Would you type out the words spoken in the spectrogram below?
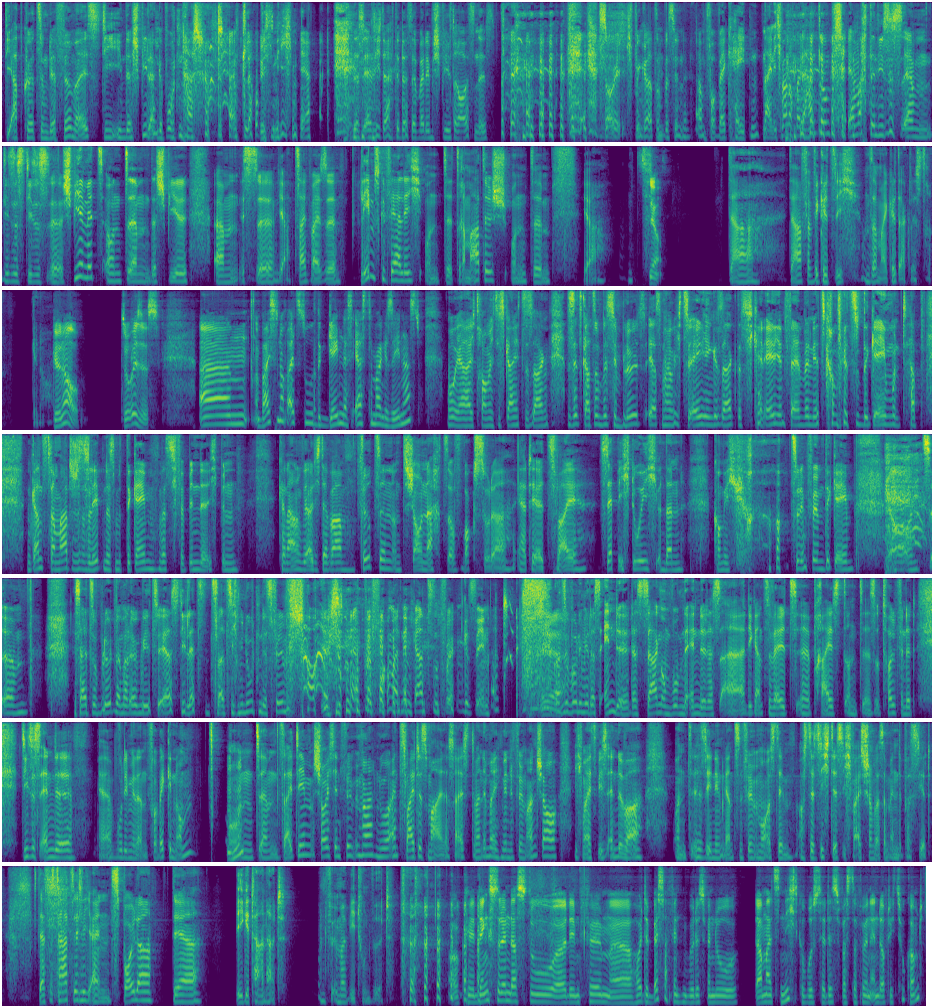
die Abkürzung der Firma ist, die ihm das Spiel angeboten hat. Und dann glaube ich nicht mehr, dass er sich dachte, dass er bei dem Spiel draußen ist. Sorry, ich bin gerade so ein bisschen am Vorweg-haten. Nein, ich war noch bei der Handlung. Er macht dann dieses, ähm, dieses, dieses äh, Spiel mit und ähm, das Spiel ähm, ist äh, ja zeitweise lebensgefährlich und äh, dramatisch und ähm, ja. Und ja. Da, da verwickelt sich unser Michael Douglas drin. Genau. Genau. So ist es. Ähm, weißt du noch, als du The Game das erste Mal gesehen hast? Oh ja, ich traue mich das gar nicht zu sagen. Das ist jetzt gerade so ein bisschen blöd. Erstmal habe ich zu Alien gesagt, dass ich kein Alien-Fan bin. Jetzt kommen wir zu The Game und habe ein ganz dramatisches Erlebnis mit The Game, was ich verbinde. Ich bin, keine Ahnung, wie alt ich da war, 14 und schaue nachts auf Vox oder RTL 2 sepp ich durch und dann komme ich zu dem Film The Game. Ja, und ähm, ist halt so blöd, wenn man irgendwie zuerst die letzten 20 Minuten des Films schaut, bevor man den ganzen Film gesehen hat. Ja. Und so wurde mir das Ende, das sagenumwobene Ende, das äh, die ganze Welt äh, preist und äh, so toll findet, dieses Ende äh, wurde mir dann vorweggenommen. Mhm. Und ähm, seitdem schaue ich den Film immer nur ein zweites Mal. Das heißt, wann immer ich mir den Film anschaue, ich weiß, wie es Ende war und äh, sehe den ganzen Film immer aus dem aus der Sicht des, ich weiß schon, was am Ende passiert. Das ist tatsächlich ein Spoiler, der wehgetan hat und für immer wehtun wird. okay, denkst du denn, dass du äh, den Film äh, heute besser finden würdest, wenn du damals nicht gewusst hättest, was da für ein Ende auf dich zukommt?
